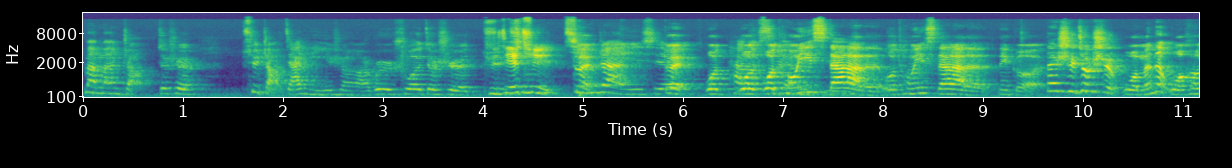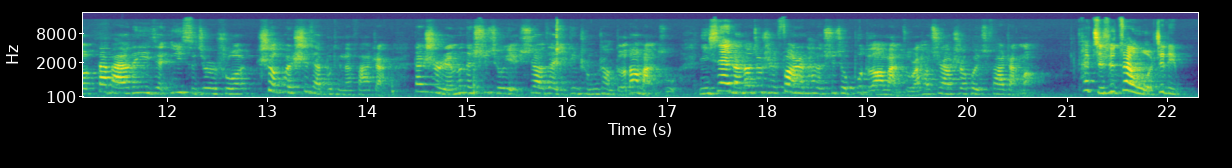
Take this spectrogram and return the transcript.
慢慢找，就是去找家庭医生，而不是说就是直接去侵占一些。对我我我同意 Stella 的，我同意 Stella 的那个，但是就是我们的我和大白的意见，意思就是说，社会是在不停的发展，但是人们的需求也需要在一定程度上得到满足。你现在难道就是放任他的需求不得到满足，然后去让社会去发展吗？他只是在我这里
